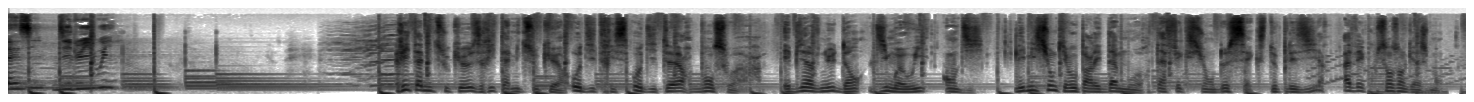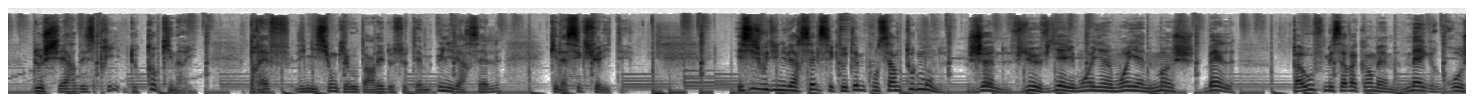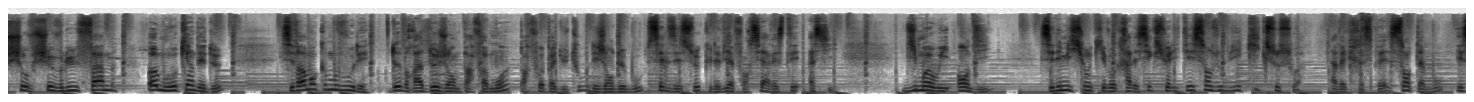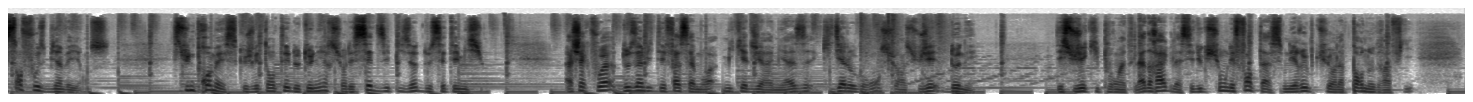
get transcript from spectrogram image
Vas-y, dis-lui oui. Rita Mitsukeuse, Rita Mitsuker, auditrice, auditeur, bonsoir. Et bienvenue dans Dis-moi oui, Andy. L'émission qui va vous parler d'amour, d'affection, de sexe, de plaisir, avec ou sans engagement, de chair, d'esprit, de coquinerie. Bref, l'émission qui va vous parler de ce thème universel qu'est la sexualité. Et si je vous dis universel, c'est que le thème concerne tout le monde. Jeune, vieux, vieille, moyen, moyenne, moche, belle. Pas ouf, mais ça va quand même. Maigre, gros, chauve, chevelu, femme, homme ou aucun des deux. C'est vraiment comme vous voulez. Deux bras, deux jambes, parfois moins, parfois pas du tout. Les gens debout, celles et ceux que la vie a forcé à rester assis. Dis-moi oui, Andy. C'est l'émission qui évoquera les sexualités sans oublier qui que ce soit, avec respect, sans tabou et sans fausse bienveillance. C'est une promesse que je vais tenter de tenir sur les 7 épisodes de cette émission. À chaque fois, deux invités face à moi, Mickaël Jérémiaz, qui dialogueront sur un sujet donné. Des sujets qui pourront être la drague, la séduction, les fantasmes, les ruptures, la pornographie,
